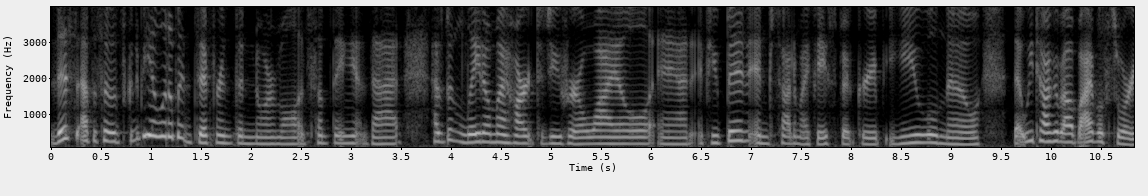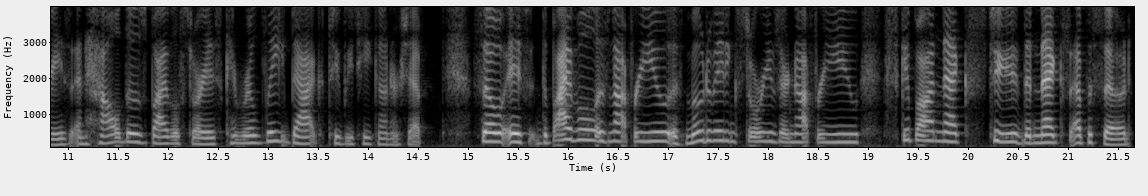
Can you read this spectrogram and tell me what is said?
This episode is going to be a little bit different than normal. It's something that has been laid on my heart to do for a while. And if you've been inside of my Facebook group, you will know that we talk about Bible stories and how those Bible stories can relate back to boutique ownership. So, if the Bible is not for you, if motivating stories are not for you, skip on next to the next episode.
